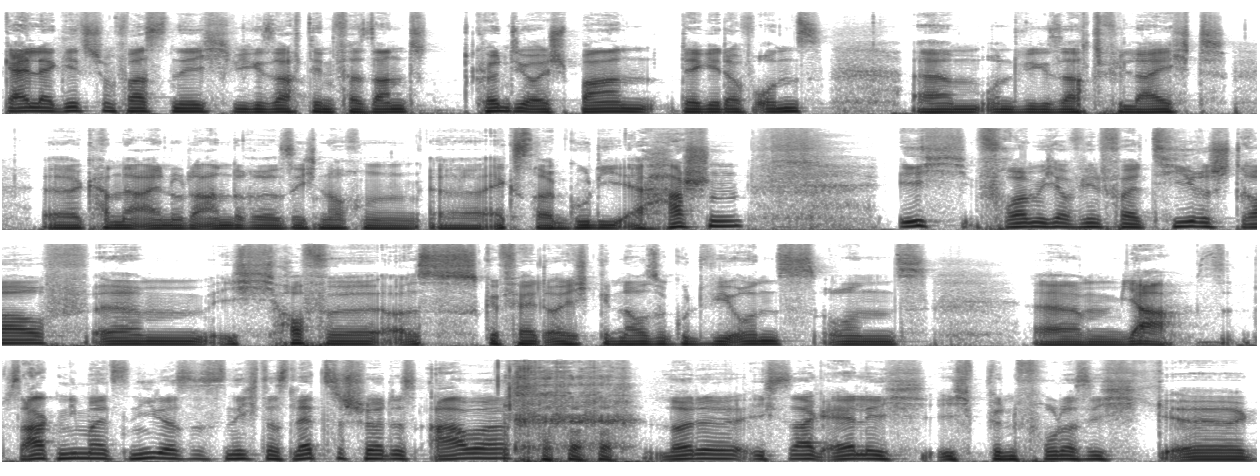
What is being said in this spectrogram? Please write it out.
geiler geht's schon fast nicht. Wie gesagt, den Versand könnt ihr euch sparen, der geht auf uns. Ähm, und wie gesagt, vielleicht äh, kann der ein oder andere sich noch ein äh, extra Goodie erhaschen. Ich freue mich auf jeden Fall tierisch drauf. Ähm, ich hoffe, es gefällt euch genauso gut wie uns und ähm, ja, sag niemals nie, dass es nicht das letzte Shirt ist, aber Leute, ich sag ehrlich, ich bin froh, dass ich äh,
